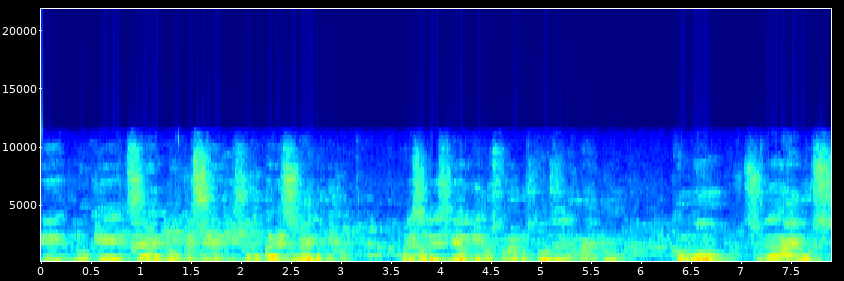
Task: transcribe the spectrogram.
Eh, lo, que se, lo que se vislumbra es un año mejor. Por eso les pido que nos tomemos todos de la mano como ciudadanos,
